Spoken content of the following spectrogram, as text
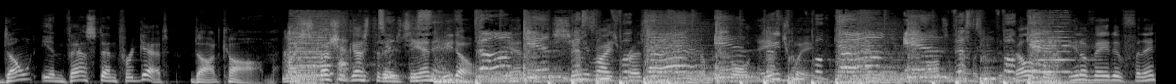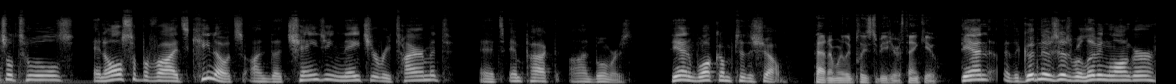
don't invest and forget.com. My special guest today is Dan Veto. Dan is the Senior Vice President of a company called AgeWave. responsible for developing innovative financial tools and also provides keynotes on the changing nature of retirement and its impact on boomers. Dan, welcome to the show. Pat, I'm really pleased to be here. Thank you. Dan, the good news is we're living longer.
